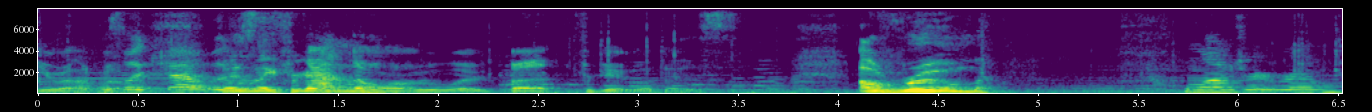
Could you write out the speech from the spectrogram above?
You're welcome. I was like, that was, I was like, forgotten don't want to work, but forget what it is. A room. laundry room.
